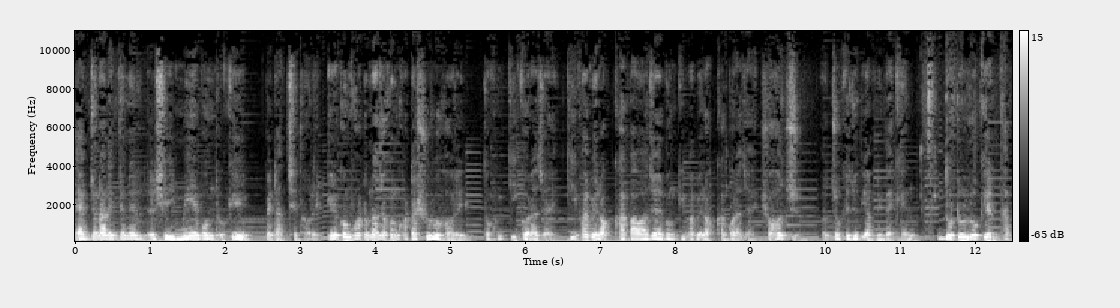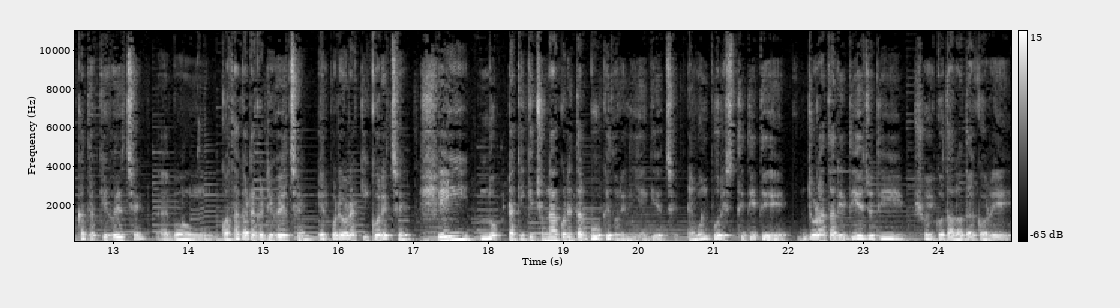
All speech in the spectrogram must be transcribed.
একজন আরেকজনের সেই মেয়ে বন্ধুকে পেটাচ্ছে ধরে। এরকম ঘটনা যখন ঘটা শুরু হয়, তখন কি করা যায়? কীভাবে রক্ষা পাওয়া যায় এবং কীভাবে রক্ষা করা যায়? সহজ চোখে যদি আপনি দেখেন দুটো লোকের ধাক্কাধাক্কি হয়েছে এবং কথা কাটাকাটি হয়েছে। এরপরে ওরা কি করেছে? সেই লোকটাকে কিছু না করে তার বউকে ধরে নিয়ে গিয়েছে। এমন পরিস্থিতিতে জোড়াতালি দিয়ে যদি সৈকত আলাদা করে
